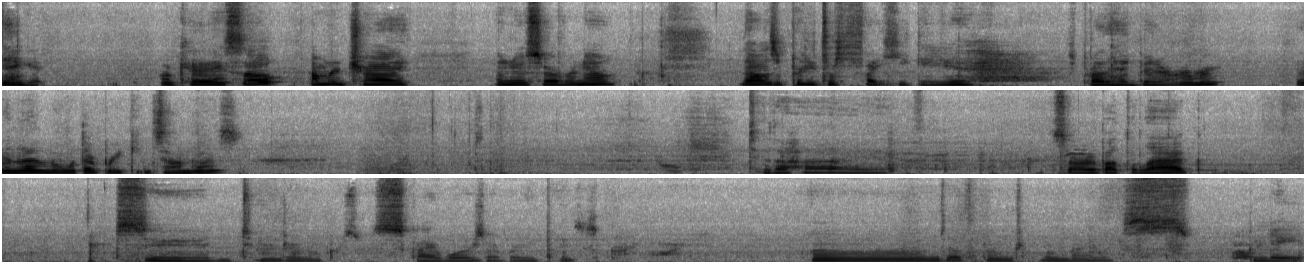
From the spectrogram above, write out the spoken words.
Dang it. Okay, so I'm gonna try a new server now. That was a pretty tough fight he gave. He probably had better armor. And I don't know what that breaking sound was. To the hive. Sorry about the lag. Let's see. 200 Christmas. Sky Wars. I've already played Sky Wars. Um, Death Dungeon Split.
